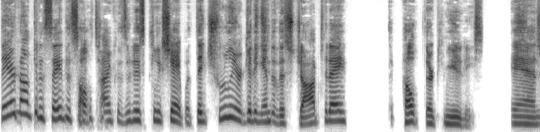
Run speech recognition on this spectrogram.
They're not going to say this all the time because it is cliche, but they truly are getting into this job today to help their communities. And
